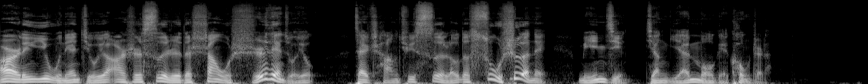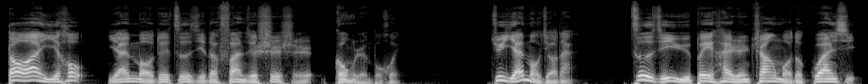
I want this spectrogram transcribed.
二零一五年九月二十四日的上午十点左右，在厂区四楼的宿舍内，民警将严某给控制了。到案以后，严某对自己的犯罪事实供认不讳。据严某交代，自己与被害人张某的关系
